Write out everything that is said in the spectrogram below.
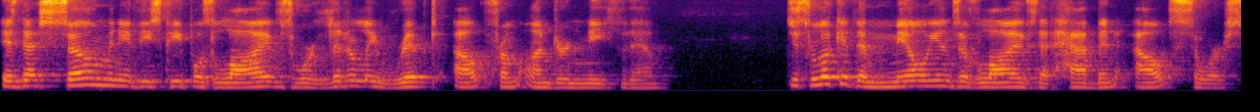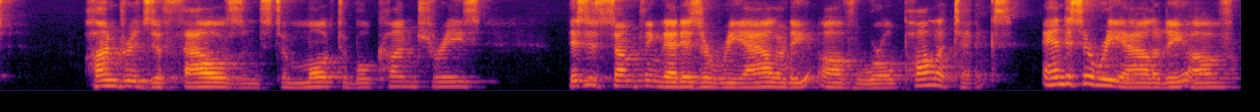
is that so many of these people's lives were literally ripped out from underneath them. Just look at the millions of lives that have been outsourced, hundreds of thousands to multiple countries. This is something that is a reality of world politics, and it's a reality of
